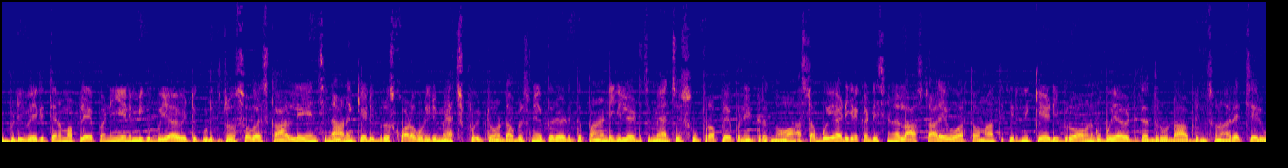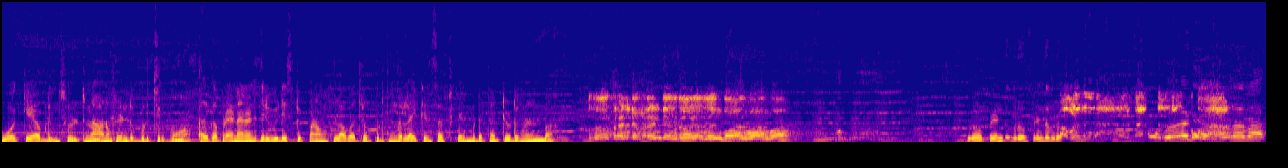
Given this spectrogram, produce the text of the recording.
இப்படி வெறித்தனமாக ப்ளே பண்ணி எனிமிக்கு புயா வெட்டி கொடுத்துட்டோம். ஸோ guys காலையிலே எழுந்துச்சு நானும் கேடி ப்ரோ ஸ்குவாட கூட்டிட்டு மேட்ச் போயிட்டோம். டபுள் ஸ்னேப்பர் எடுத்து பன்னெண்டு கிலோ அடிச்சு மேட்ச் சூப்பராக ப்ளே பண்ணிட்டு இருந்தோம். லாஸ்ட்டாக புயா அடிக்கிற கண்டிஷனில் லாஸ்ட் ஆளே ஒருத்தவனா திடீர்னு கேடி ப்ரோ அவனுக்கு புயா வெட்டி தந்துருடா அப்படின்னு சொன்னாரு. சரி ஓகே அப்படின்னு சொல்லிட்டு நானும் ஃப்ரெண்டு பிடிச்சிருப்போம். அதுக்கப்புறம் என்ன நினைச்சிட்டு வீடியோ ஸ்கிப் பண்ண ஃபுல்லாக பார்த்துட்டு பிடிச்சிருந்த லைக் அண்ட் சப்ஸ்கிரைப் மட்டும் தட்டி விட்டுங்க நண்பா. Bro friend bro friend bro அவ்வளோதான்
